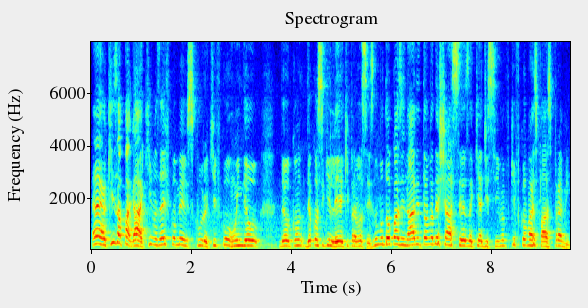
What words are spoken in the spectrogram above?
É, eu quis apagar aqui, mas aí ficou meio escuro aqui, ficou ruim de eu, de eu, de eu conseguir ler aqui para vocês. Não mudou quase nada, então vou deixar acesa aqui a de cima, porque ficou mais fácil para mim.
